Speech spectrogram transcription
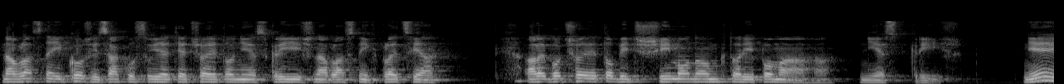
na vlastnej koži zakusujete, čo je to nie kríž na vlastných pleciach, alebo čo je to byť Šimonom, ktorý pomáha niesť kríž. Nie je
